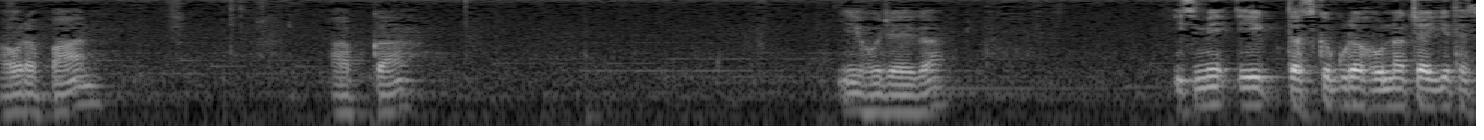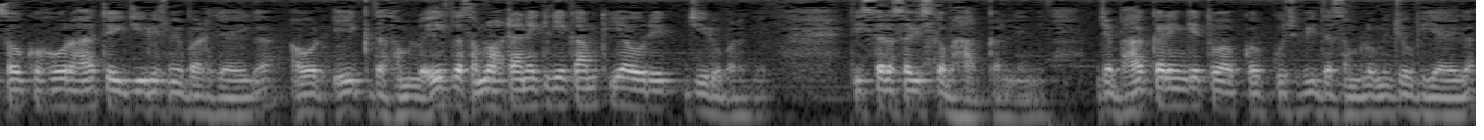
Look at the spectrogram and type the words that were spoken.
और अपान, आपका ये हो जाएगा इसमें एक दस का गुड़ा होना चाहिए था, सौ का हो रहा है तो एक ज़ीरो इसमें बढ़ जाएगा, और एक दशमलव एक दशमलव हटाने के लिए काम किया और एक ज़ीरो बढ़ गया। तो इस तरह से इसका भाग कर लेंगे। जब भाग करेंगे तो आपका कुछ भी दशमलव में जो भी आएगा,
